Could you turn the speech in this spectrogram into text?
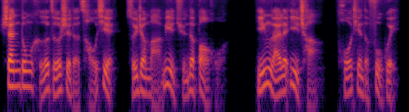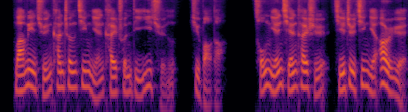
山东菏泽市的曹县，随着马面裙的爆火，迎来了一场泼天的富贵。马面裙堪称今年开春第一裙。据报道，从年前开始，截至今年二月，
